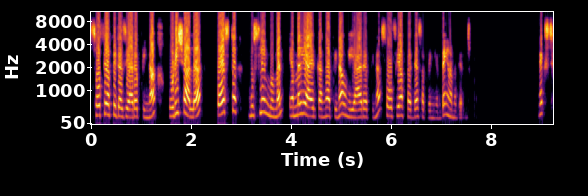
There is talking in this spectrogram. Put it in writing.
சோஃபியா ஃபிர்டஸ் யாரு அப்படின்னா ஒடிஷால ஃபர்ஸ்ட் முஸ்லிம் உமன் எம்எல்ஏ ஆயிருக்காங்க அப்படின்னா அவங்க யாரு அப்படின்னா சோஃபியா ஃபெர்டஸ் அப்படிங்கறத நம்ம தெரிஞ்சுக்கணும். நெக்ஸ்ட்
